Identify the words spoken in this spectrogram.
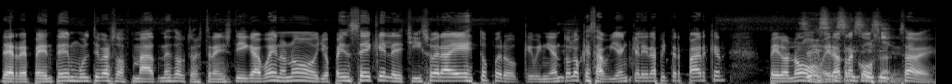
de repente en Multiverse of Madness Doctor Strange diga, bueno, no, yo pensé que el hechizo era esto, pero que venían todos los que sabían que él era Peter Parker, pero no, era otra cosa, ¿sabes?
